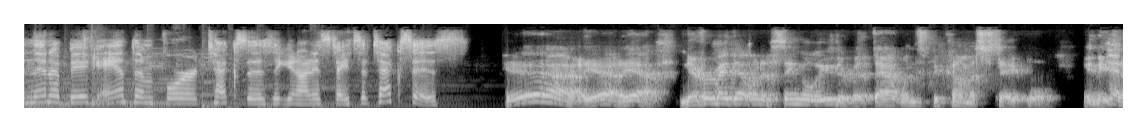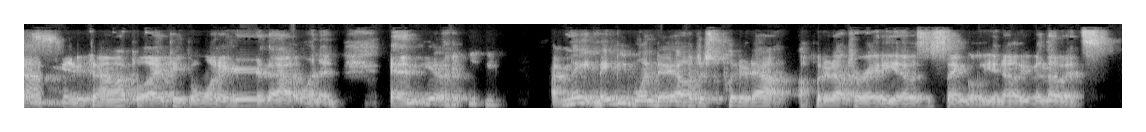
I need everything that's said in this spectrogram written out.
And then a big anthem for Texas, the United States of Texas. Yeah, yeah, yeah. Never made that one a single either, but that one's become a staple. Anytime, yes. anytime I play, people want to hear that one. And and you know, I may maybe one day I'll just put it out. I'll put it out to radio as a single, you know, even though it's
